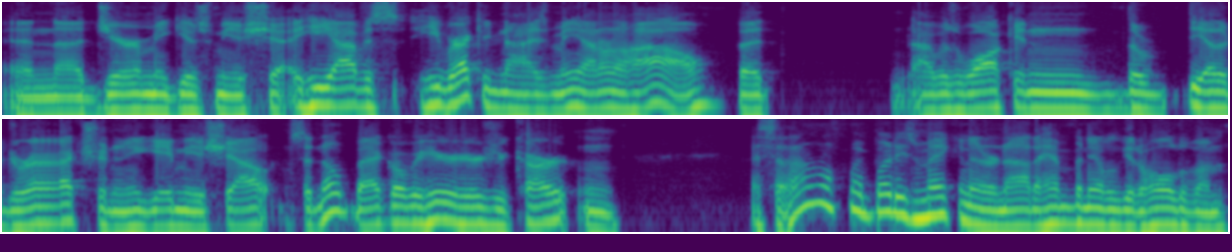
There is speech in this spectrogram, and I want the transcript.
and uh, Jeremy gives me a shot. He obviously he recognized me. I don't know how, but I was walking the the other direction, and he gave me a shout and said, "No, back over here. Here's your cart." And I said, "I don't know if my buddy's making it or not. I haven't been able to get a hold of him."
